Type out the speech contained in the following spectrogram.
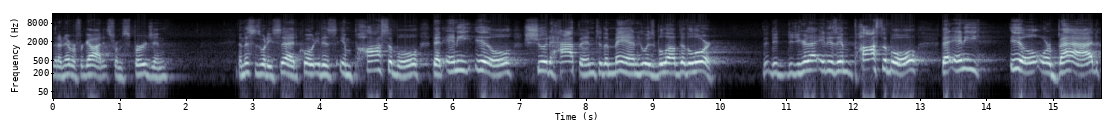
that I've never forgot. It's from Spurgeon. And this is what he said, quote, "It is impossible that any ill should happen to the man who is beloved of the Lord." Did, did you hear that? It is impossible that any ill or bad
